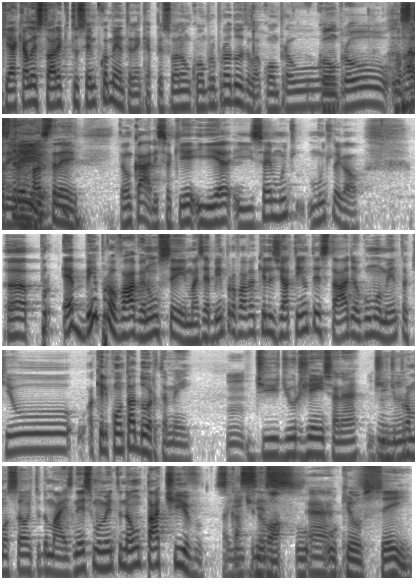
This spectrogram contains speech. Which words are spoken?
Que é aquela história que tu sempre comenta, né? Que a pessoa não compra o produto, ela compra o, Compra o, o rastreio. rastreio. Então, cara, isso aqui e é, e isso é muito, muito legal. Pro- é bem provável, não sei, mas é bem provável que eles já tenham testado em algum momento aqui o, aquele contador também. De, de urgência, né? De, de promoção e tudo mais. Nesse momento não tá ativo. A gente não, o, é. o que eu sei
